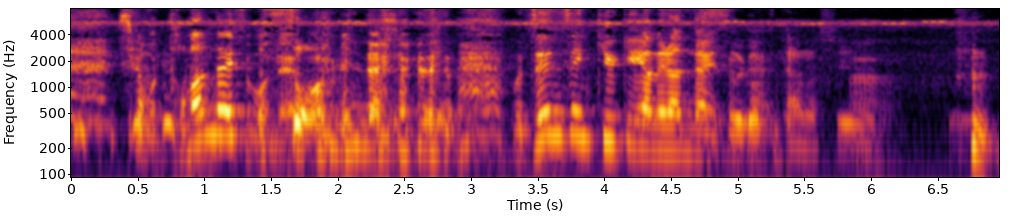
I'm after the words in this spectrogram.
しかも止まんないですもんね。そう。もみんな。もう全然休憩やめらんないですね。ごく楽しい、うん。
